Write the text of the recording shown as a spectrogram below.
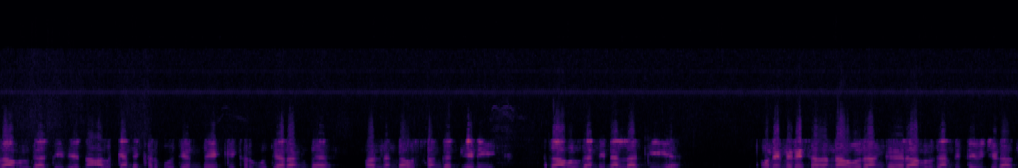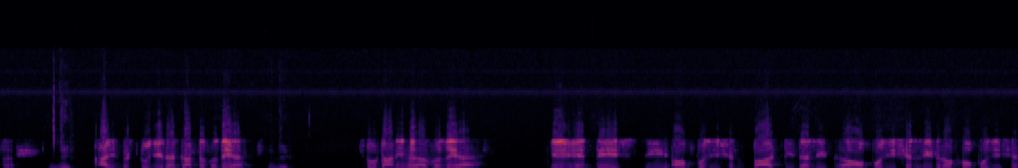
ਰਾਹੁਲ ਗਾਂਧੀ ਦੇ ਨਾਲ ਕਹਿੰਦੇ ਖਰਬੂਜੇ ਨੂੰ ਦੇਖ ਕੇ ਖਰਬੂਜਾ ਰੰਗਦਾ ਪਰ ਲੰਦਾ। ਉਹ ਸੰਗਤ ਜਿਹੜੀ ਰਾਹੁਲ ਗਾਂਧੀ ਨਾਲ ਲੱਗ ਹੈ ਉਹਨੇ ਮੇਰੇ ਹਿਸਾਬ ਨਾਲ ਉਹ ਰੰਗ ਰਾਹੁਲ ਗਾਂਧੀ ਤੇ ਵੀ ਚੜਾਤਾ ਜੀ। ਅੱਜ ਬਿੱਟੂ ਜੀ ਦਾ ਕੱਦ ਵਧਿਆ। ਜੀ। ਛੋਟਾ ਨਹੀਂ ਹੋਇਆ ਵਧਿਆ। ਕਿ ਇਹ ਦੇਸ਼ ਦੀ ਆਪੋਜੀਸ਼ਨ ਪਾਰਟੀ ਦਾ leader opposition leader of opposition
